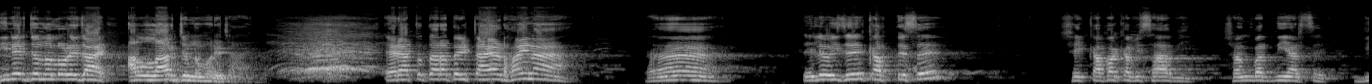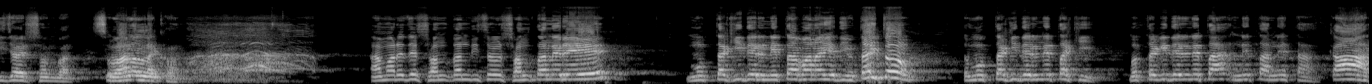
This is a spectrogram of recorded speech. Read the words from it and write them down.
দিনের জন্য লড়ে যায়, আল্লাহর জন্য মরে যায়। এর এত তাড়াতাড়ি টায়ার্ড হয় না। হ্যাঁ এলে ওই যে কাঁপতেছে, সেই কাপা কাপি সাহাবি সংবাদ নিয়ে আসছে, বিজয়ের সংবাদ। সুহান আল্লাহ কন। আমার যে সন্তান দিছ, সন্তানের মুক্তাকিদের নেতা বানাইয়ে দিও, তাই তো? তো মোত্তাকিদের নেতা কি? মোত্তাকিদের নেতা নেতা নেতা। কার?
